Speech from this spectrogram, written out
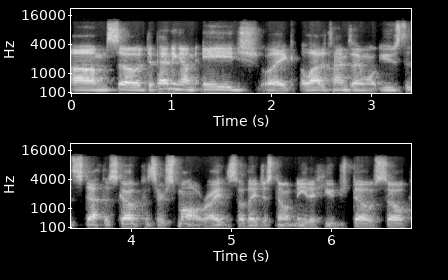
Um, so depending on age, like a lot of times I won't use the stethoscope because they're small, right? So they just don't need a huge dose. So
